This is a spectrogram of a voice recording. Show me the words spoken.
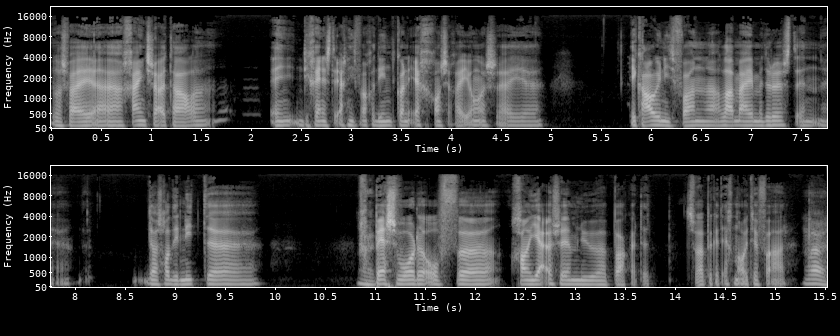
als wij uh, geintjes uithalen en diegene is er echt niet van gediend, kan hij echt gewoon zeggen: hey jongens, hey, uh, ik hou je niet van, uh, laat mij met rust. En dan zal hij niet gepest worden of gewoon juist hem nu pakken. Dat, zo heb ik het echt nooit ervaren. Nee.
